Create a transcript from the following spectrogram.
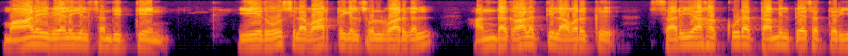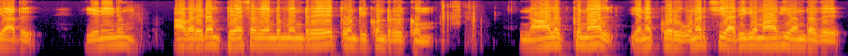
மாலை வேளையில் சந்தித்தேன். ஏதோ சில வார்த்தைகள் சொல்வார்கள். அந்த காலத்தில் அவருக்கு சரியாக கூட தமிழ் பேசத் தெரியாது. எனினும் அவரிடம் பேச வேண்டும் என்றே தோன்றிக் கொண்டிருக்கும். நாளுக்கு நாள் எனக்கு ஒரு உணர்ச்சி அதிகமாகி வந்தது.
